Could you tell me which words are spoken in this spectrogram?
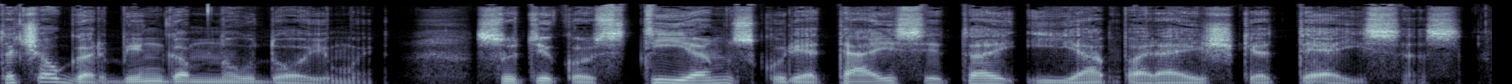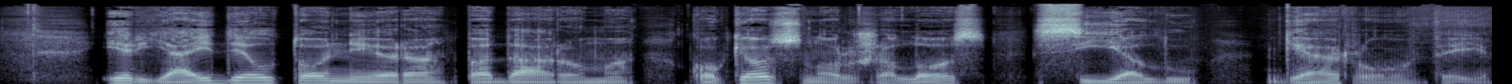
tačiau garbingam naudojimui, sutikus tiems, kurie teisėtai į ją pareiškia teisės ir jei dėl to nėra padaroma kokios nors žalos sielų geroviai.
